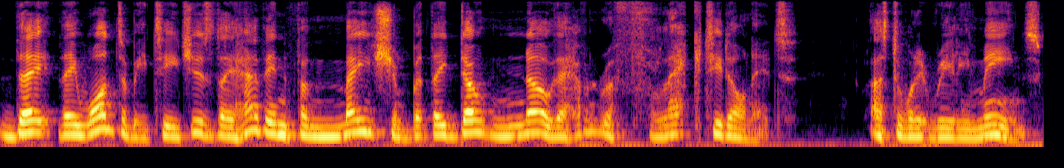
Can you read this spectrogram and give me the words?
they they want to be teachers, they have information, but they don't know, they haven't reflected on it as to what it really means.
